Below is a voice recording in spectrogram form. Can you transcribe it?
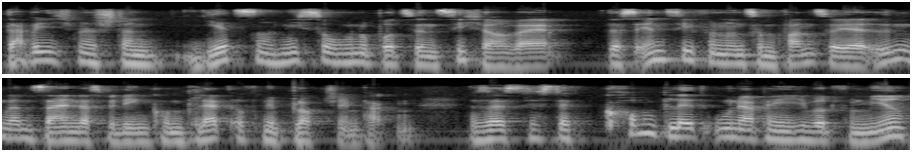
Da bin ich mir stand jetzt noch nicht so 100% sicher, weil das Endziel von unserem Fund soll ja irgendwann sein, dass wir den komplett auf eine Blockchain packen. Das heißt, dass der komplett unabhängig wird von mir,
